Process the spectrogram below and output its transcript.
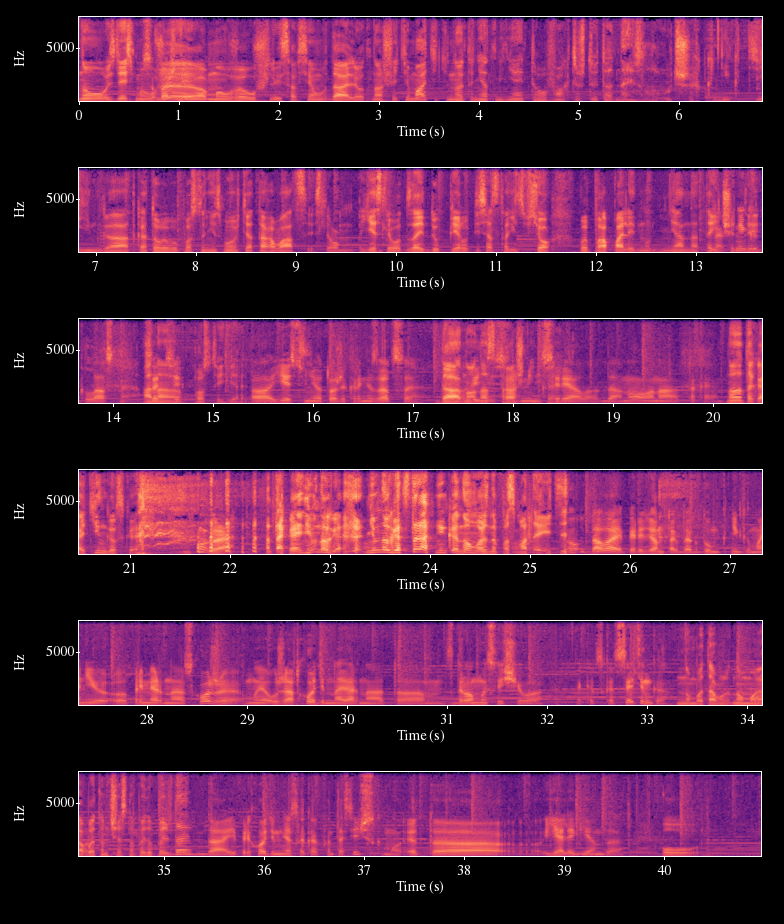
Ну, здесь мы уже, мы уже ушли совсем вдали от нашей тематики, но это не отменяет того факта, что это одна из лучших книг Кинга, от которой вы просто не сможете оторваться. Если вам, если вот зайдут первые 50 страниц, все, вы пропали, ну, дня на 3-4. да, книга классная. Она Кстати, просто идеальна. а, есть у нее тоже экранизация. Да, но она страшненькая. Мини-сериала, да, но она такая. Но она такая кинговская, Ну да. такая немного, немного странненькая, но можно посмотреть. Ну, давай перейдем тогда к двум книгам. Они э, примерно схожи. Мы уже отходим, наверное, от эм, здравомыслящего, как это сказать, сеттинга. Ну, мы, там, ну, мы об Вот. этом честно предупреждаем. Да, и переходим несколько к фантастическому. Это «Я легенда» О,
